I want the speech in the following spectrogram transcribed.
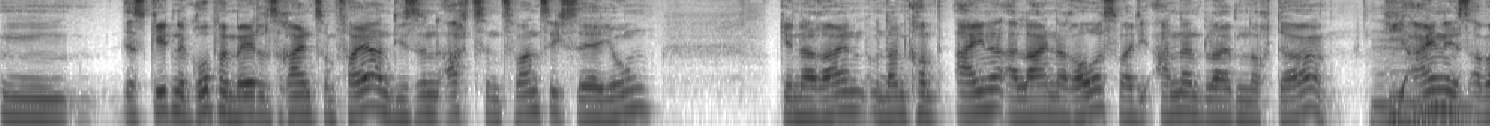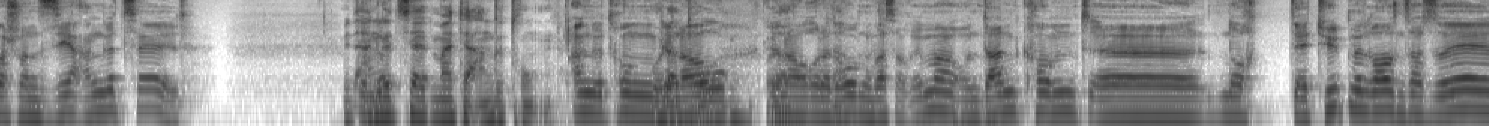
ähm, es geht eine Gruppe Mädels rein zum Feiern, die sind 18, 20, sehr jung, gehen da rein und dann kommt eine alleine raus, weil die anderen bleiben noch da. Mhm. Die hm. eine ist aber schon sehr angezählt. Mit und angezählt meint er angetrunken. Angetrunken, oder genau. Drogen. Genau, oder, oder Drogen, was auch immer. Und dann kommt äh, noch der Typ mit raus und sagt so, hey,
